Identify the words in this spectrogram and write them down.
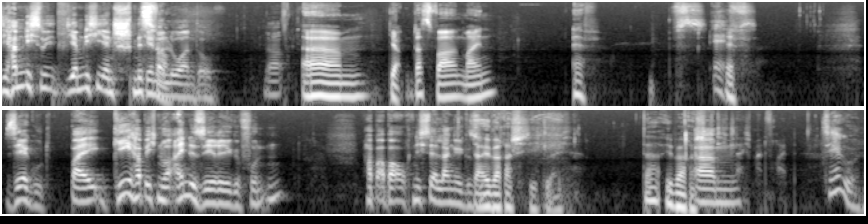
die haben nicht so, die haben nicht ihren Schmiss Genau. verloren so. Ähm, ja, das war mein F. Fs. F. Fs. Sehr gut. Bei G habe ich nur eine Serie gefunden, habe aber auch nicht sehr lange Da gesucht. überrasche ich dich gleich. Da überrasche ich Ähm, gleich, mein Freund. Sehr gut.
